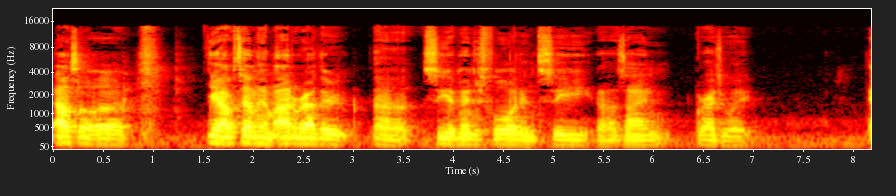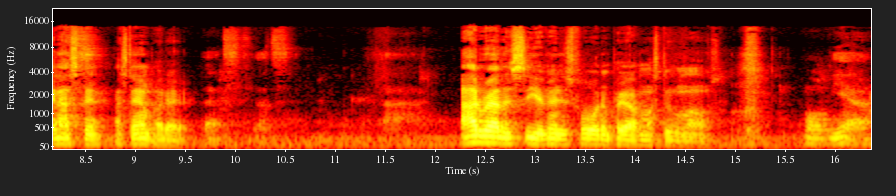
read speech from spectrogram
Also, uh, yeah, I was telling him I'd rather uh, see Avengers four than see uh, Zion graduate, and I stand I stand by that. That's that's I'd rather see Avengers four than pay off my student loans. well, yeah.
